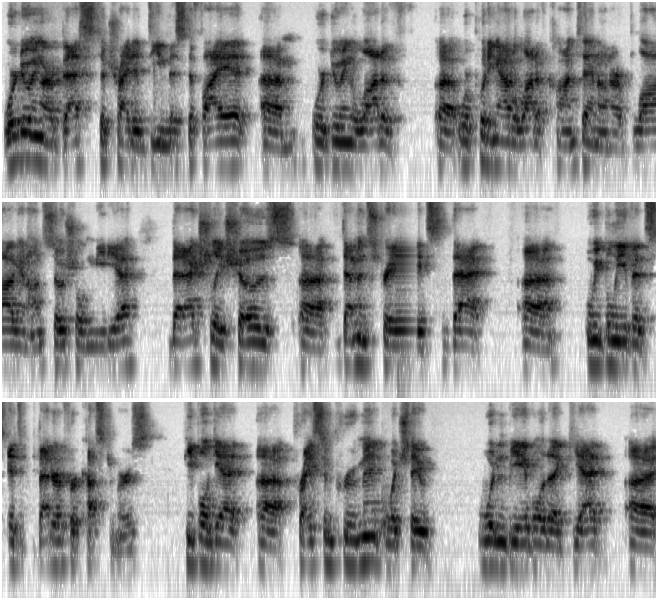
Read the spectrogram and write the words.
We're doing our best to try to demystify it. Um, we're doing a lot of, uh, we're putting out a lot of content on our blog and on social media that actually shows, uh, demonstrates that uh, we believe it's it's better for customers. People get uh, price improvement, which they wouldn't be able to get uh,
